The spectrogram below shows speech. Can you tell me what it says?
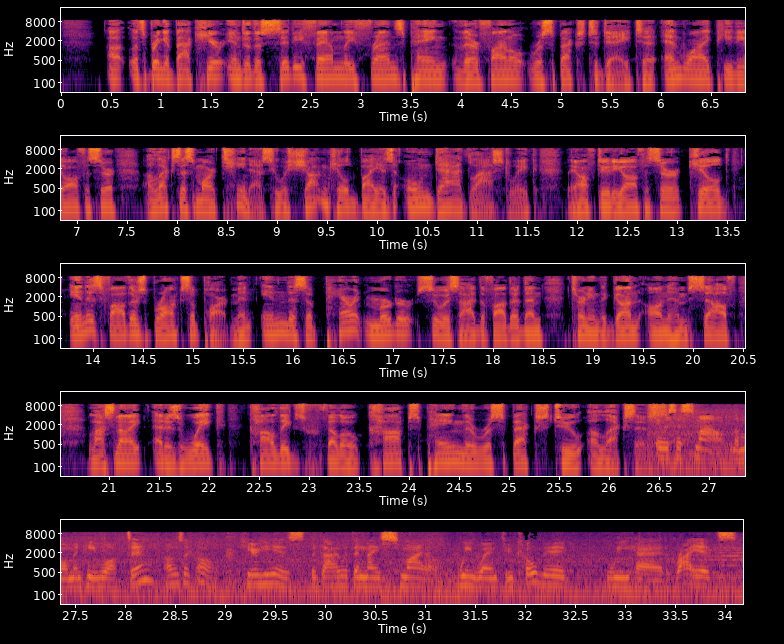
uh, let's bring it back here into the city. Family, friends paying their final respects today to NYPD officer Alexis Martinez, who was shot and killed by his own dad last week. The off-duty officer killed in his father's Bronx apartment in this apparent murder suicide. The father then turning the gun on himself. Last night at his wake, colleagues, fellow cops paying their respects to Alexis. It was a smile. The moment he walked in, I was like, oh, here he is, the guy with the nice smile. We went through COVID, we had riots,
